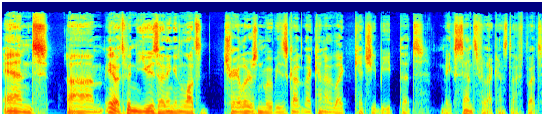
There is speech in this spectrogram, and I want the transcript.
And um you know it's been used i think in lots of trailers and movies. It's got that kind of like catchy beat that makes sense for that kind of stuff. But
